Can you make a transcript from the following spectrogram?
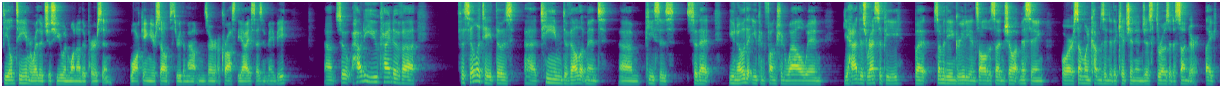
field team or whether it's just you and one other person walking yourselves through the mountains or across the ice, as it may be. Um, so, how do you kind of uh, facilitate those uh, team development um, pieces so that you know that you can function well when you had this recipe, but some of the ingredients all of a sudden show up missing, or someone comes into the kitchen and just throws it asunder? Like,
